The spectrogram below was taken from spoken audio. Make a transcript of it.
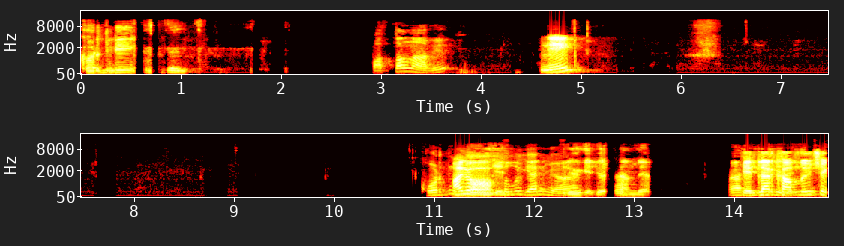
Kordi bir Battal ne yapıyor? Ne? Kordon Alo. solu gelmiyor ha. geliyor geliyor. Sen de. Ha, Kediler kabloyu geliyor,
